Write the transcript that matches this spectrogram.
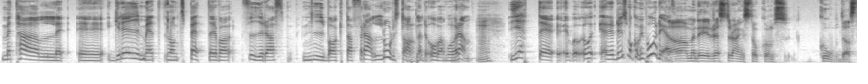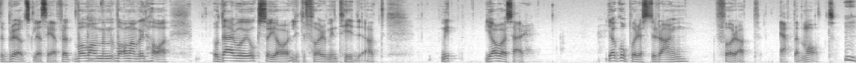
metallgrej eh, med ett långt spett där det var fyra nybakta frallor staplade ovanpå varandra. Jätte... eh, Är det du som har kommit på det? Alltså? Ja, men det är restaurang Stockholms godaste bröd skulle jag säga. För att vad man, vad man vill ha. Och där var ju också jag lite före min tid att mitt, jag var så här. Jag går på restaurang för att äta mat. Mm.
